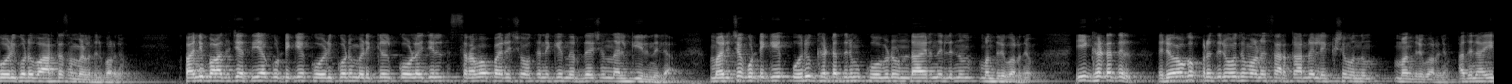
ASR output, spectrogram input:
കോഴിക്കോട് വാർത്താ സമ്മേളനത്തിൽ പറഞ്ഞു. പനി ബാധിച്ചെത്തിയ കുട്ടിക്ക് കോഴിക്കോട് മെഡിക്കൽ കോളേജിൽ സ്രവ പരിശോധനയ്ക്ക് നിർദ്ദേശം നൽകിയിരുന്നില്ല. മരിച്ച കുട്ടിക്ക് ഒരു ഘട്ടത്തിലും കോവിഡ് ഉണ്ടായിരുന്നില്ലെന്നും മന്ത്രി പറഞ്ഞു. ഈ ഘട്ടത്തിൽ രോഗപ്രതിരോധമാണ് സർക്കാരിന്റെ ലക്ഷ്യമെന്നും മന്ത്രി പറഞ്ഞു. അതിനായി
